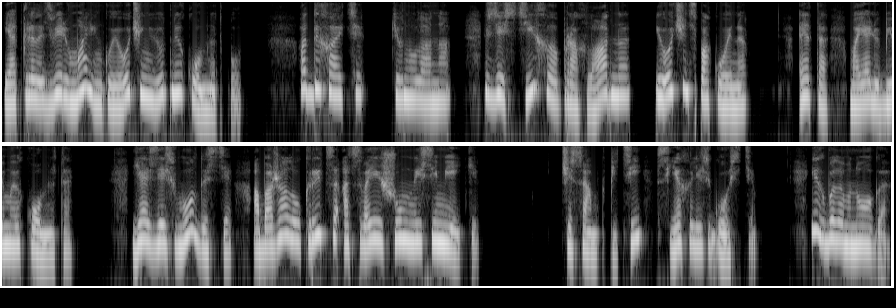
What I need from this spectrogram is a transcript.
и открыла дверь в маленькую и очень уютную комнатку. «Отдыхайте», — кивнула она. «Здесь тихо, прохладно и очень спокойно. Это моя любимая комната. Я здесь в молодости обожала укрыться от своей шумной семейки. Часам к пяти съехались гости. Их было много,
